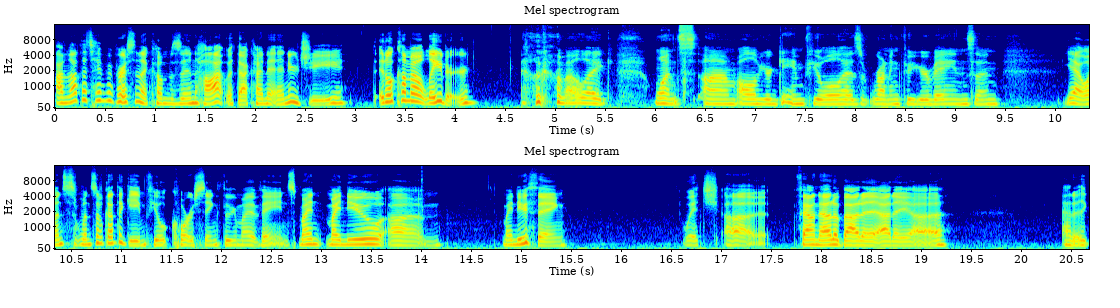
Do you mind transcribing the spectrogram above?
I'm not the type of person that comes in hot with that kind of energy. It'll come out later. It'll come out like once um, all of your game fuel has running through your veins and yeah, once once I've got the game fuel coursing through my veins. My my new um my new thing which uh found out about it at a uh at a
